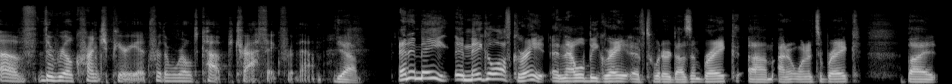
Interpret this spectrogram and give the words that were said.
of the real crunch period for the World Cup traffic for them. Yeah, and it may it may go off great, and that will be great if Twitter doesn't break. Um, I don't want it to break, but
